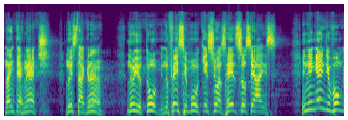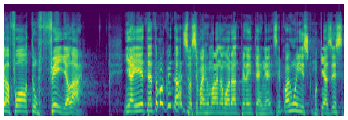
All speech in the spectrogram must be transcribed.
na internet, no Instagram, no YouTube, no Facebook, em suas redes sociais. E ninguém divulga foto feia lá. E aí até toma cuidado, se você vai arrumar um namorado pela internet, você corre um risco, porque às vezes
